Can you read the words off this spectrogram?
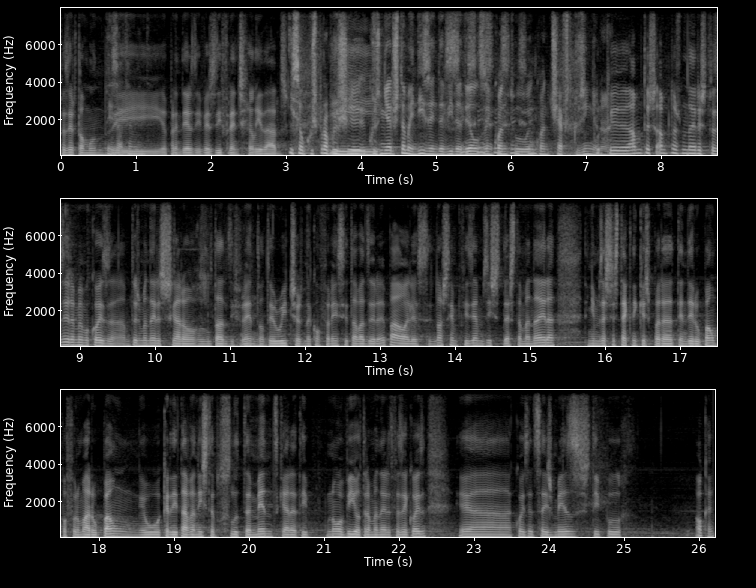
fazer-te ao mundo e Exatamente. aprenderes e veres diferentes realidades. Isso é o que os próprios E- eh, cozinheiros também dizem da vida Sim, deles sim, sim, enquanto, enquanto chefes de cozinha, é? Porque há muitas, há muitas maneiras de fazer a mesma coisa, há muitas maneiras de chegar ao resultado diferente. Uhum. Ontem o Richard na conferência estava a dizer: Epá, olha, nós sempre fizemos isto desta maneira, tínhamos estas técnicas para atender o pão, para formar o pão, eu acreditava nisto absolutamente, que era tipo, não havia outra maneira de fazer coisa. É há coisa de seis meses, tipo. Ok,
